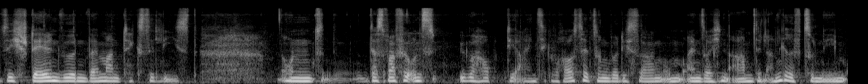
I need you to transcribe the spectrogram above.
sich stellen würden, wenn man Texte liest. Und das war für uns überhaupt die einzige Voraussetzung, würde ich sagen, um einen solchen Abend in Angriff zu nehmen.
